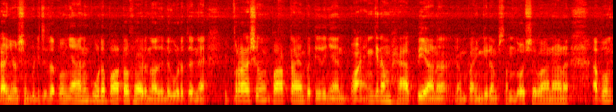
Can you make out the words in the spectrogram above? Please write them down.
കഴിഞ്ഞ വർഷം പിടിച്ചത്. അപ്പം ഞാനും കൂടെ പാർട്ട് ഓഫ് ആയിരുന്നു അതിന്റെ കൂടെ തന്നെ. ഇപ്രാവശ്യവും പാർട്ടാകാൻ പറ്റിയതിൽ ഞാൻ ഭയങ്കര ഹാപ്പിയാണ് ഞാൻ ഭയങ്കര സന്തോഷവാനാണ്. അപ്പം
